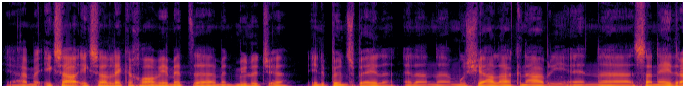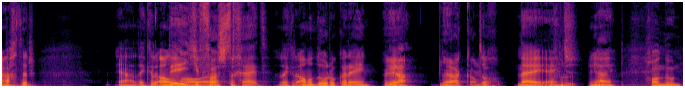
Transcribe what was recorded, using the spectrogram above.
Ja, maar ik zou, ik zou lekker gewoon weer met, eh met Mullertje in de punt spelen. En dan eh Musiala, Knabri en eh Sané erachter. Ja, lekker allemaal, Beetje vastigheid. lekker allemaal door elkaar heen. Ja, Ja. ja kan Toch? wel. Nee, Of- ja. Nee, gewoon doen.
